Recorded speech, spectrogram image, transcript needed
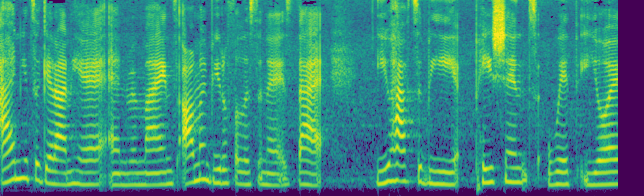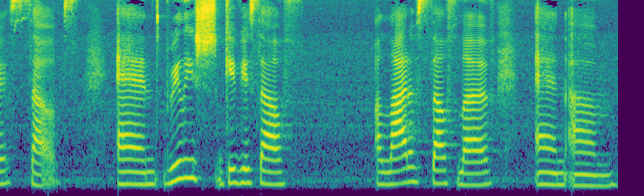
I need to get on here and remind all my beautiful listeners that you have to be patient with yourselves and really sh- give yourself a lot of self love and um,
